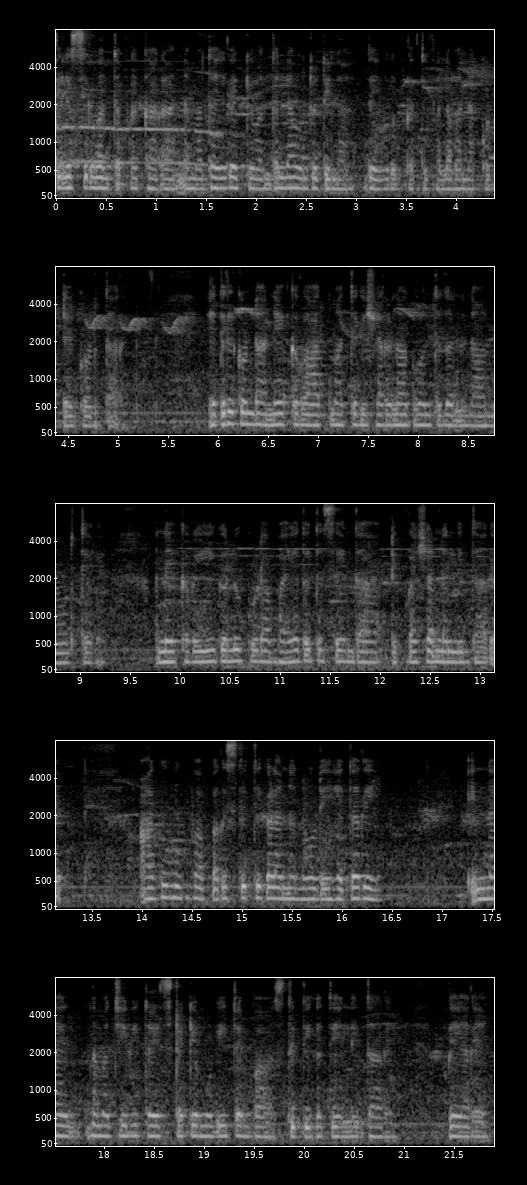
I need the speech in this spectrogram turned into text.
ತಿಳಿಸಿರುವಂಥ ಪ್ರಕಾರ ನಮ್ಮ ಧೈರ್ಯಕ್ಕೆ ಒಂದಲ್ಲ, ಒಂದು ದಿನ ದೇವರು ಪ್ರತಿಫಲವನ್ನು ಕೊಟ್ಟೇ ಕೊಡ್ತಾರೆ. ಹೆದರಿಕೊಂಡ ಅನೇಕರು ಆತ್ಮಹತ್ಯೆಗೆ ಶರಣಾಗುವಂಥದ್ದನ್ನು ನಾವು ನೋಡ್ತೇವೆ. ಅನೇಕರು ಈಗಲೂ ಕೂಡ ಭಯದ ದೆಸೆಯಿಂದ ಡಿಪ್ರೆಷನ್ನಲ್ಲಿದ್ದಾರೆ. ಆಗು ಹೋಗುವ ಪರಿಸ್ಥಿತಿಗಳನ್ನು ನೋಡಿ ಹೆದರಿ ಇನ್ನು ನಮ್ಮ ಜೀವಿತ ಇಷ್ಟಕ್ಕೆ ಮುಗಿಯಿತೆಂಬ ಸ್ಥಿತಿಗತಿಯಲ್ಲಿದ್ದಾರೆ. ಪ್ರಿಯರೇ,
